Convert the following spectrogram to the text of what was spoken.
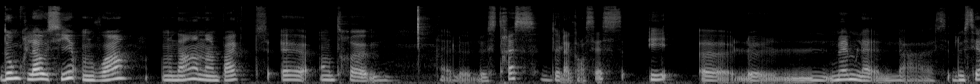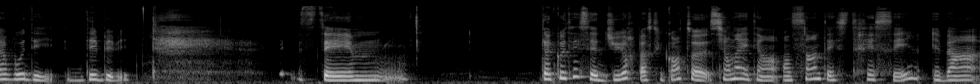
Donc là aussi, on voit, on a un impact entre le, stress de la grossesse et même le cerveau des, bébés. C'est d'un côté, c'est dur parce que quand, euh, si on a été enceinte et stressée, eh ben, euh,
